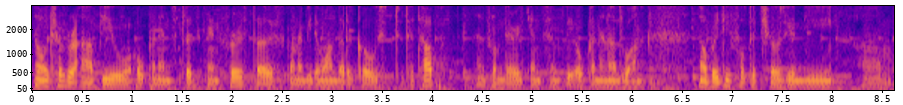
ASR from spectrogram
Now whichever app you open in split screen first is going to be the one that goes to the top and from there you can simply open another one. Now by default it shows you the um,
